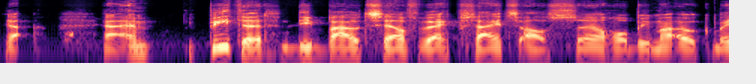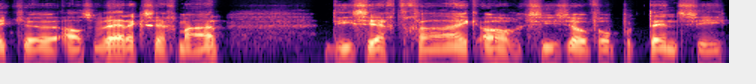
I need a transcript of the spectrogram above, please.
Ja. ja, en Pieter, die bouwt zelf websites als uh, hobby, maar ook een beetje als werk, zeg maar. Die zegt gelijk, oh, ik zie zoveel potentie.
